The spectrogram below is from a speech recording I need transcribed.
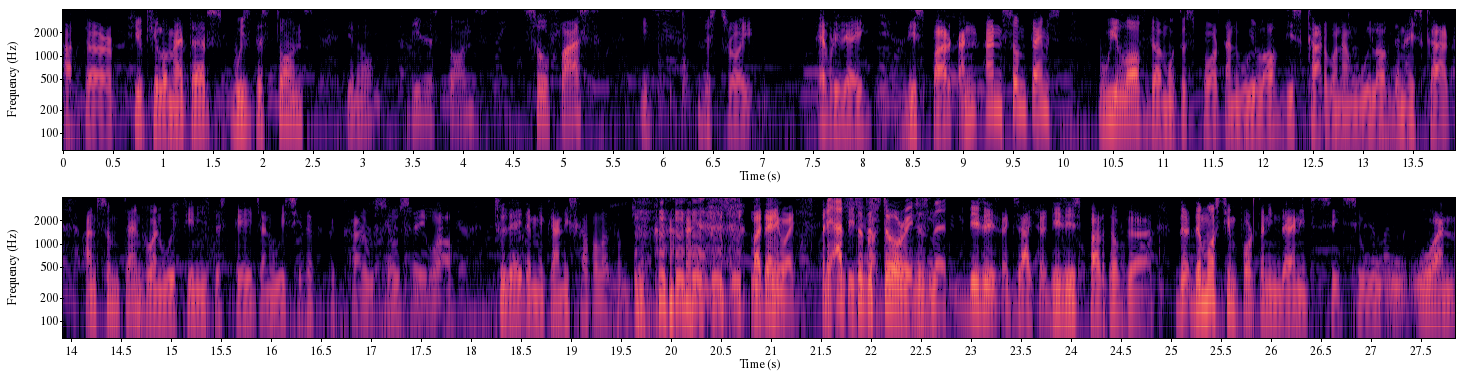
after a few kilometers with the stones, you know, these stones so fast it's destroy every day this part. And, and sometimes we love the motorsport and we love this carbon and we love the nice car. And sometimes when we finish the stage and we see the, the car we so say wow today the mechanics have a lot of job but anyway But it adds it's to the part- story, doesn't it? this is exactly this is part of the the, the most important in the end it's it's one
